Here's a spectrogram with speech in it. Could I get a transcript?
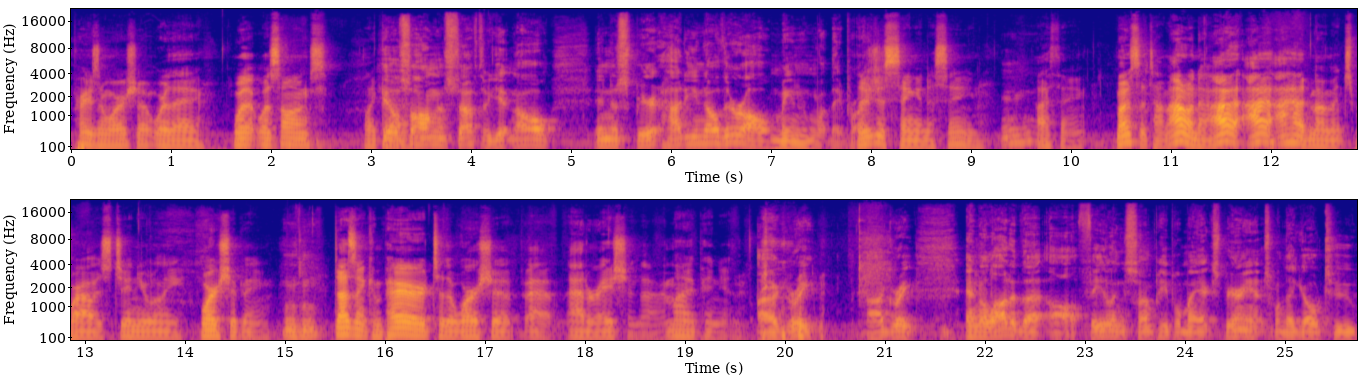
Praise and worship. Were they? What what songs? Like uh, Hillsong and stuff, they're getting all in the spirit. How do you know they're all meaning what they pray? They're just singing a scene. Mm-hmm. I think most of the time. I don't know. I I, I had moments where I was genuinely worshiping. Mm-hmm. Doesn't compare to the worship at adoration, though, in my opinion. I agree. I agree. And a lot of the uh, feelings some people may experience when they go to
